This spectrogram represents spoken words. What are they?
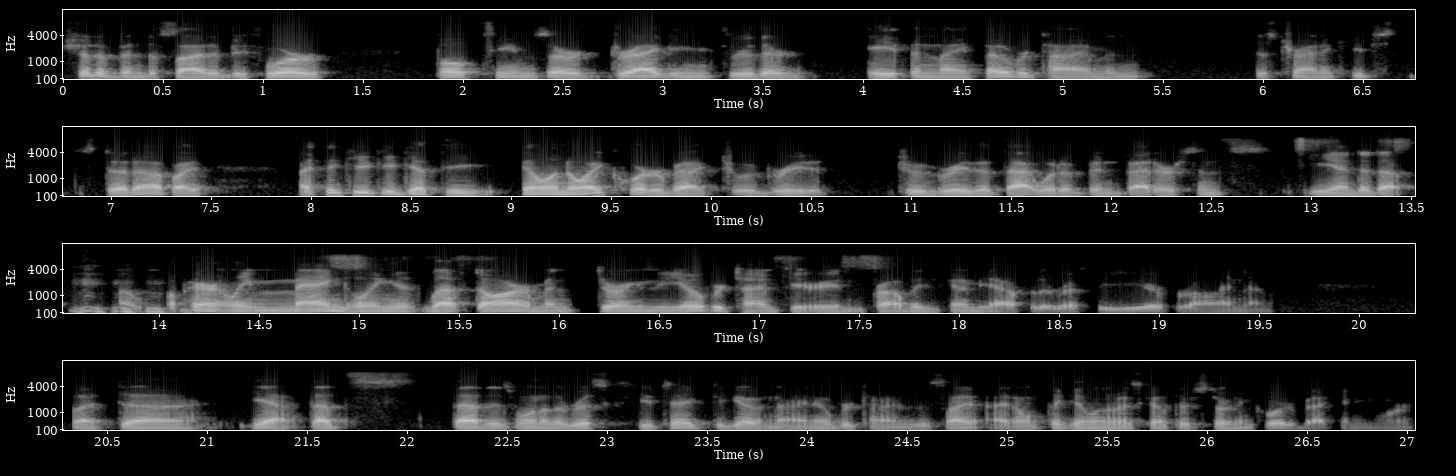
should have been decided before both teams are dragging through their eighth and ninth overtime and just trying to keep stood up. I I think you could get the Illinois quarterback to agree to to agree that that would have been better since he ended up apparently mangling his left arm and during the overtime period and probably going to be out for the rest of the year for all I know. But uh, yeah, that's that is one of the risks you take to go nine overtimes. Is I, I don't think Illinois got their starting quarterback anymore,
